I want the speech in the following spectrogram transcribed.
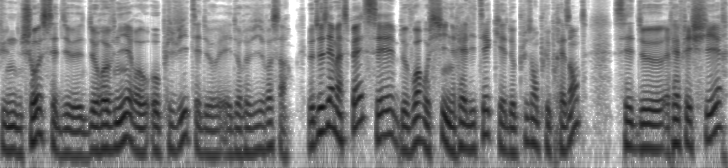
qu'une chose, c'est de, revenir au, plus vite et de, revivre ça. Le deuxième aspect, c'est de voir aussi une réalité qui est de plus en plus présente, c'est de réfléchir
